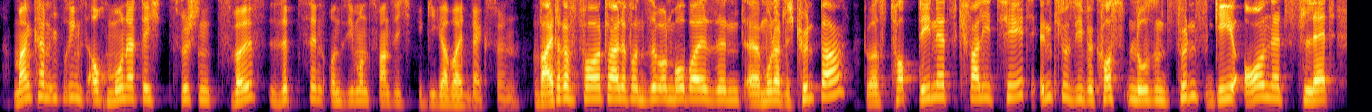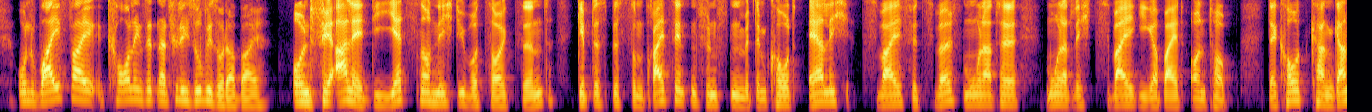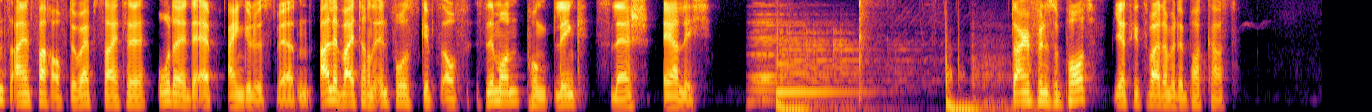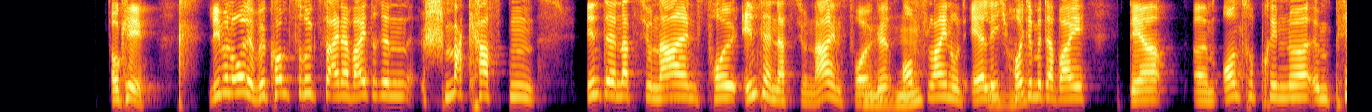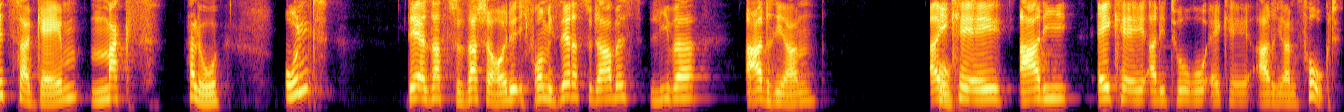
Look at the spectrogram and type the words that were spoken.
Man kann übrigens auch monatlich zwischen 12, 17 und 27 GB wechseln. Weitere Vorteile von Simon Mobile sind äh, monatlich kündbar. Du hast Top-D-Netz-Qualität inklusive kostenlosen 5G AllNet Flat und Wi-Fi-Calling sind natürlich sowieso dabei. Und für alle, die jetzt noch nicht überzeugt sind, gibt es bis zum 13.05. mit dem Code ehrlich2 für 12 Monate monatlich 2 GB on top. Der Code kann ganz einfach auf der Webseite oder in der App eingelöst werden. Alle weiteren Infos gibt's auf simon.link slash ehrlich. Danke für den Support. Jetzt geht's weiter mit dem Podcast. Okay, liebe Leute, willkommen zurück zu einer weiteren schmackhaften internationalen, Fol internationalen Folge, Mhm. offline und ehrlich. Heute mit dabei der ähm, Entrepreneur im Pizza-Game, Max. Hallo. Und der Ersatz für Sascha heute. Ich freue mich sehr, dass du da bist, lieber Adrian, a.k.a. Adi, a.k.a. Aditoro, a.k.a. Adrian Vogt.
